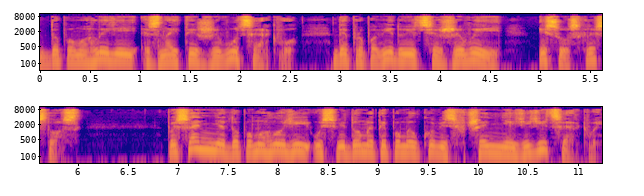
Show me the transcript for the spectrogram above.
допомогли їй знайти живу церкву, де проповідується живий Ісус Христос. Писання допомогло їй усвідомити помилковість вчення її церкви.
